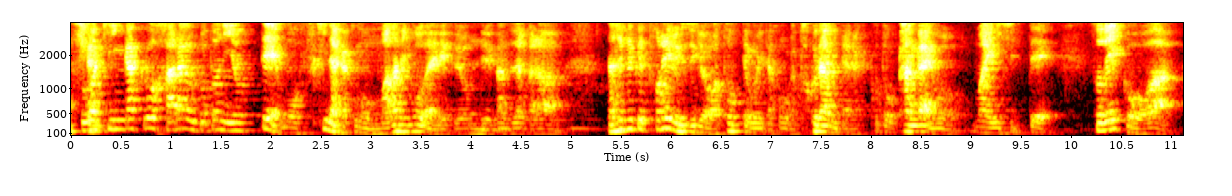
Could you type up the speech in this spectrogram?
その金額を払うことによってもう好きな学問を学び放題ですよっていう感じだから、なるべく取れる授業は取っておいた方が得だみたいなことを考えを前に知ってそれ以降は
